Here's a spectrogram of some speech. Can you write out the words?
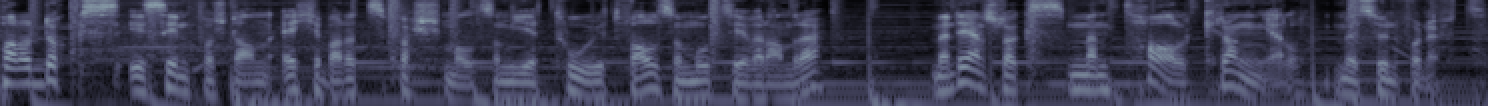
paradoks i sin forstand er ikke bare et spørsmål som gir to utfall som motsier hverandre, men det er en slags mental krangel med sunn fornuft.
